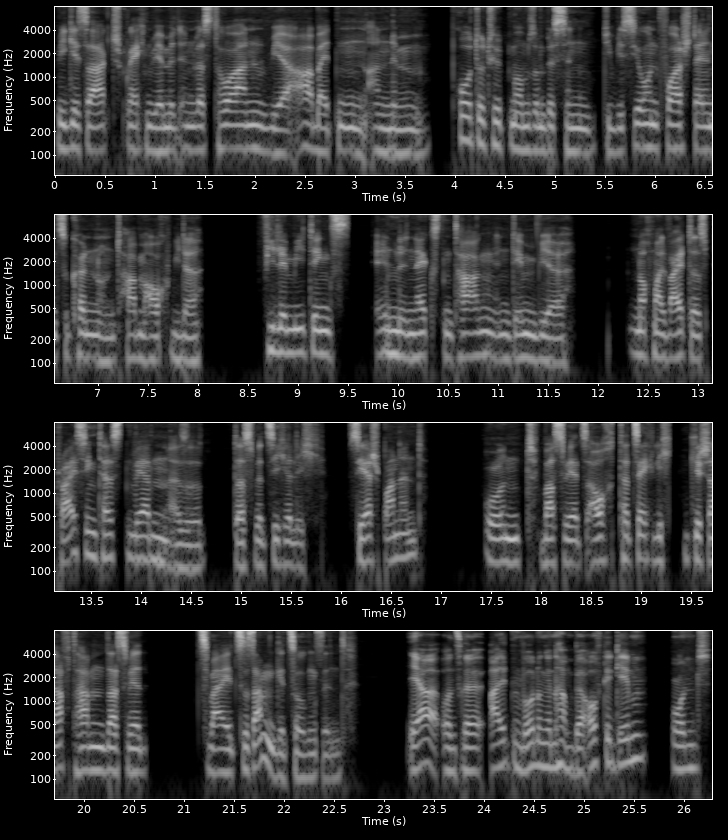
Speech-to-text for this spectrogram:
wie gesagt, sprechen wir mit Investoren. Wir arbeiten an dem Prototypen, um so ein bisschen die Vision vorstellen zu können und haben auch wieder viele Meetings in den nächsten Tagen, in denen wir nochmal weiteres Pricing testen werden. Also das wird sicherlich sehr spannend. Und was wir jetzt auch tatsächlich geschafft haben, dass wir zwei zusammengezogen sind. Ja, unsere alten Wohnungen haben wir aufgegeben und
